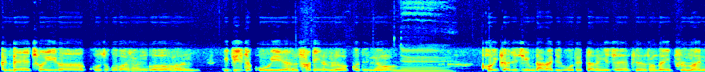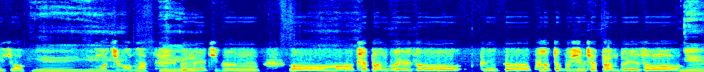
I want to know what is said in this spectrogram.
근데 저희가 고소고발한 건 미필적 고의에 한 살인으로 넣었거든요. 네. 거기까지 지금 나가지 못했다는 게 저희한테는 상당히 불만이죠. 예. 예. 어찌 보면. 예. 근데 지금 어 재판부에서 그러니까 구속적부심 재판부에서 예.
